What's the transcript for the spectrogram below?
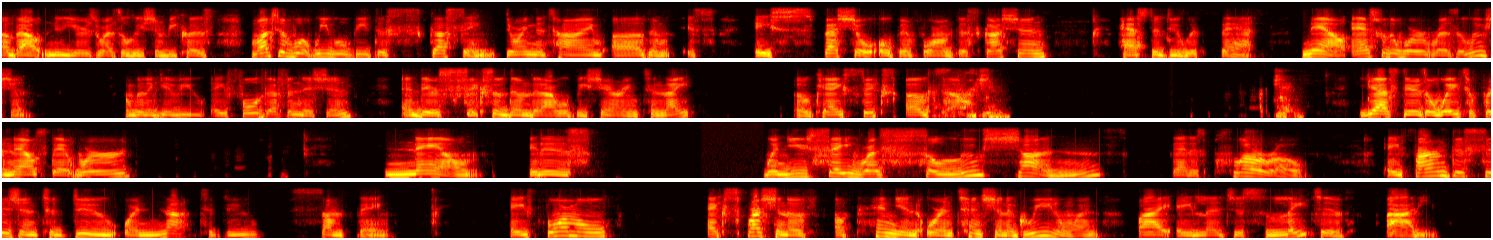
about New Year's resolution because much of what we will be discussing during the time of, and it's a special open forum discussion, has to do with that. Now, as for the word resolution, I'm going to give you a full definition and there's six of them that I will be sharing tonight. Okay, six of them. Yes, there's a way to pronounce that word. Noun. It is when you say resolutions, that is plural, a firm decision to do or not to do something, a formal expression of opinion or intention agreed on by a legislative body,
